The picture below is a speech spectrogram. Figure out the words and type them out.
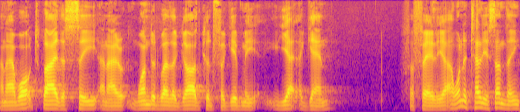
And I walked by the sea and I wondered whether God could forgive me yet again for failure. I want to tell you something.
